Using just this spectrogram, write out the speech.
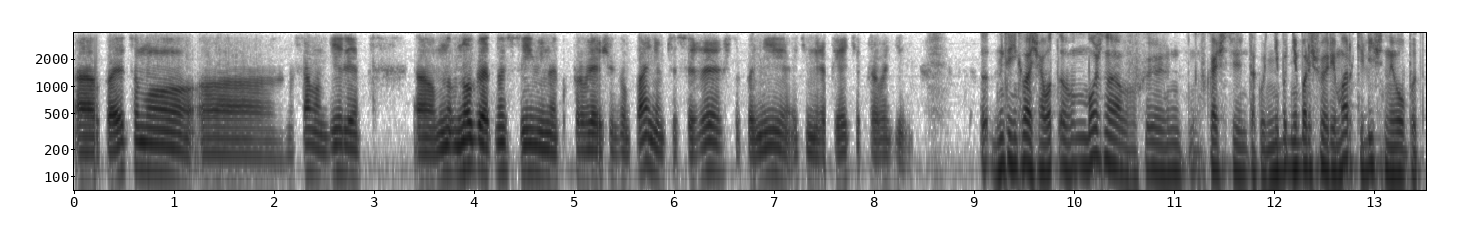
а, поэтому а, на самом деле много относится именно к управляющим компаниям, ЦСЖ, чтобы они эти мероприятия проводили. Дмитрий Николаевич, а вот можно в, э, в качестве такой небольшой ремарки личный опыт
